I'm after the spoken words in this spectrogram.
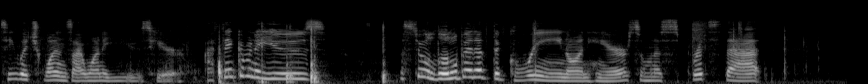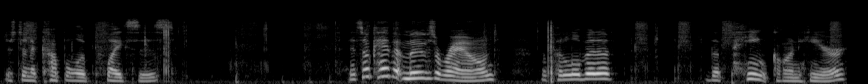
see which ones I want to use here. I think I'm going to use Let's do a little bit of the green on here. So I'm going to spritz that just in a couple of places. It's okay if it moves around. I'll put a little bit of the pink on here.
